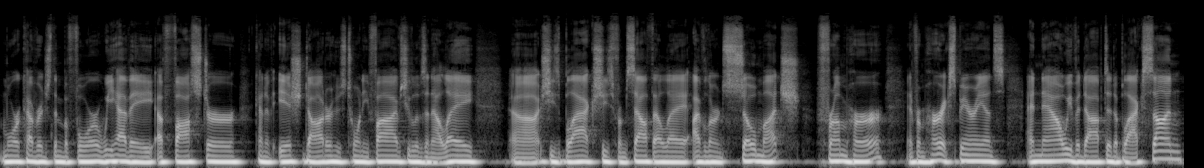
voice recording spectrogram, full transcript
more coverage than before. We have a, a foster kind of ish daughter who's 25. She lives in LA. Uh, she's black. She's from South LA. I've learned so much from her and from her experience. And now we've adopted a black son.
